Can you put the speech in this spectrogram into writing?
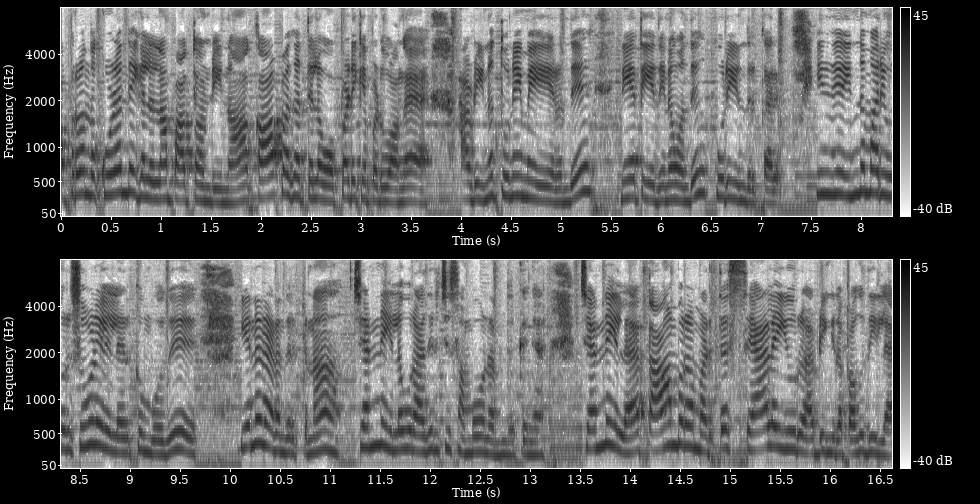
அப்புறம் அந்த குழந்தைகள் எல்லாம் பார்த்தோம் அப்படின்னா காப்பகத்தில் ஒப்படைக்கப்படுவாங்க அப்படின்னு துணை மேயர் வந்து நேற்றைய தினம் வந்து கூறியிருந்திருக்காரு. இந்த இந்த மாதிரி ஒரு சூழ்நிலையில் இருக்கும்போது என்ன நடந்திருக்குன்னா சென்னையில் ஒரு அதிர்ச்சி சம்பவம் நடந்திருக்குங்க. சென்னையில் தாம்பரம் அடுத்த சேலையூர் அப்படிங்கிற பகுதியில்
